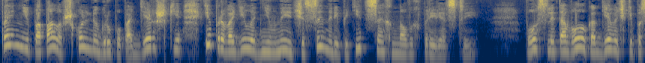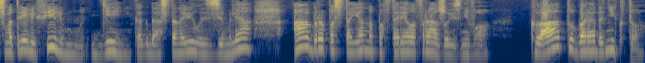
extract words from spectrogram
Пенни попала в школьную группу поддержки и проводила дневные часы на репетициях новых приветствий. После того, как девочки посмотрели фильм «День, когда остановилась земля», Абра постоянно повторяла фразу из него «Клату барада никто»,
